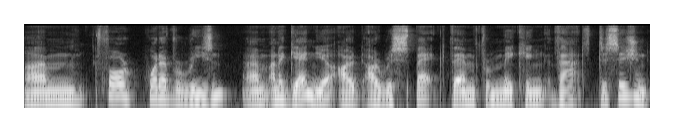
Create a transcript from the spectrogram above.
um, for whatever reason. Um, and again, yeah, I, I respect them for making that decision.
